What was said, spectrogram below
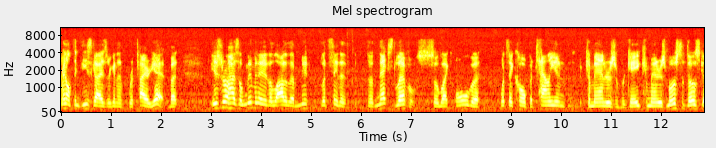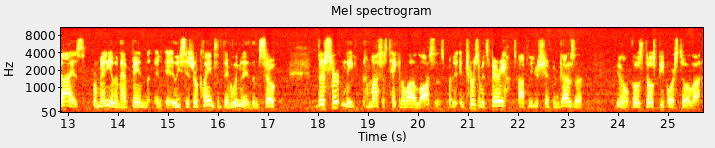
I don't think these guys are going to retire yet. But Israel has eliminated a lot of the mid, let's say the the next levels. So like all the what they call battalion commanders or brigade commanders, most of those guys, or many of them, have been, at least Israel claims that they've eliminated them. So there's certainly Hamas has taken a lot of losses, but in terms of its very top leadership in Gaza, you know those those people are still alive.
